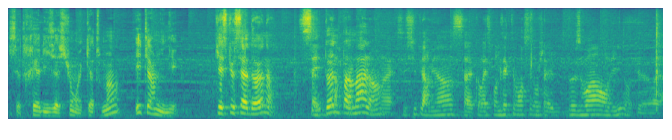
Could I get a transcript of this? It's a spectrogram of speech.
cette réalisation à quatre mains est terminée. Qu'est-ce que ça donne? Ça donne parfait. pas mal, hein Ouais, c'est super bien, ça correspond exactement à ce dont j'avais besoin, envie, donc euh, voilà.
